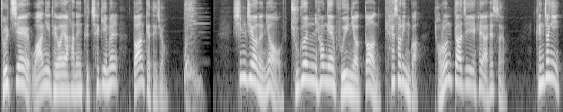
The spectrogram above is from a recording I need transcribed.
졸지에 왕이 되어야 하는 그 책임을 떠안게 되죠. 심지어는요, 죽은 형의 부인이었던 캐서린과 결혼까지 해야 했어요. 굉장히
